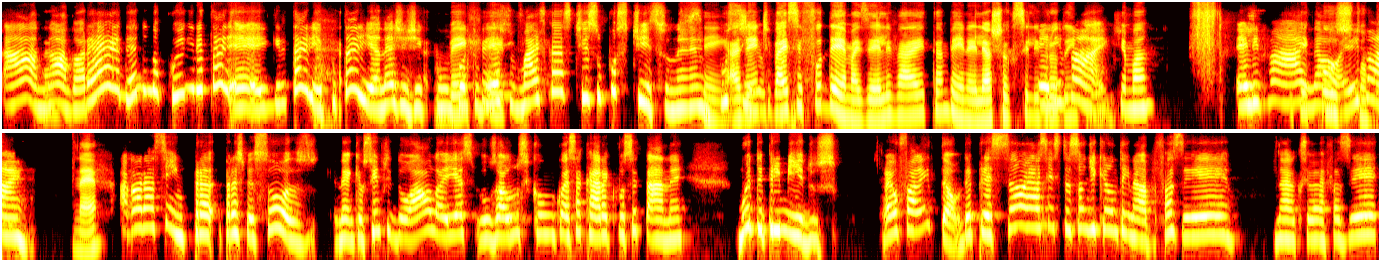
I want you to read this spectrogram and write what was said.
Ah, é. não, agora é dedo no cu e gritaria, é, gritaria putaria, né, Gigi? Com Bem português feito. mais castiço postiço, né? Sim, a gente vai se fuder, mas ele vai também, né? Ele achou que se livrou ele do vai. impeachment. Ele vai, não, ele vai. Né? Agora, assim, para as pessoas, né, que eu sempre dou aula, aí as, os alunos ficam com essa cara que você tá, né? Muito deprimidos. Aí eu falo, então, depressão é a sensação de que não tem nada para fazer, nada que você vai fazer,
